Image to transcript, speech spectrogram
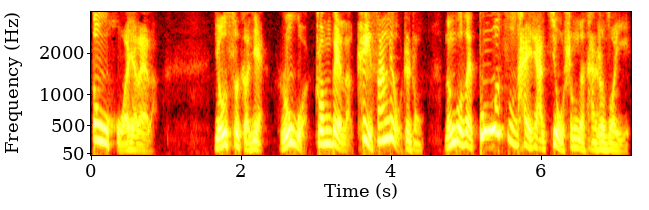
都活下来了。由此可见，如果装备了 K 三六这种能够在多姿态下救生的弹射座椅，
